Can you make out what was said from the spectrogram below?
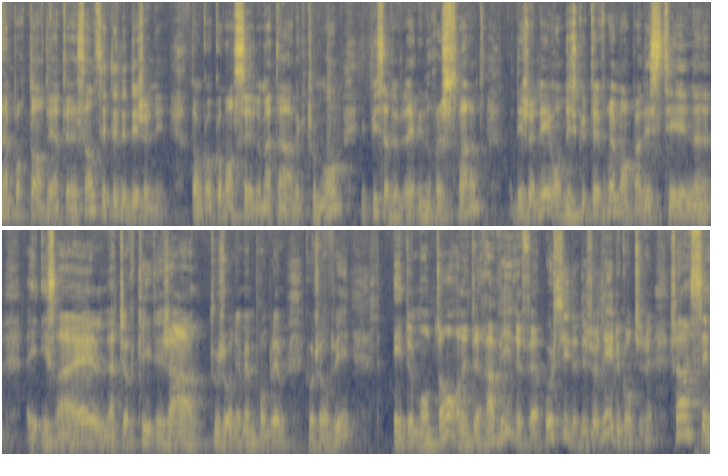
importante et intéressante, c'était le déjeuner. Donc on commençait le matin avec tout le monde, et puis ça devenait une restreinte. Déjeuner où on discutait vraiment Palestine, Israël, la Turquie, déjà toujours les mêmes problèmes qu'aujourd'hui. Et de mon temps, on était ravis de faire aussi le déjeuner et de continuer. Ça, c'est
